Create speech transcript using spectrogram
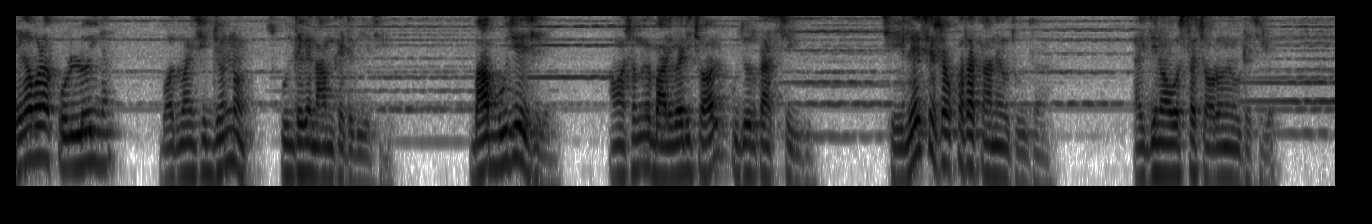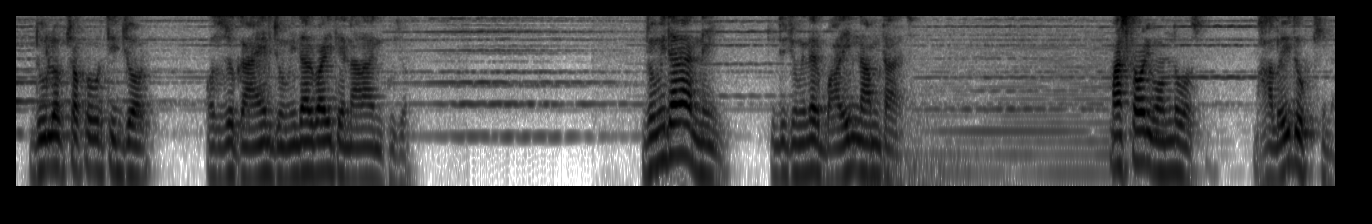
লেখাপড়া করলই না। বদমাইশির জন্য স্কুল থেকে নাম কেটে দিয়েছিল। বাপ বুঝিয়েছিলেন, আমার সঙ্গে বাড়ি বাড়ি চল, পুজোর কাজ শিখবি। ছেলে সেসব কথা কানেও তুলত না। একদিন অবস্থা চরমে উঠেছিল। দুর্লভ চক্রবর্তীর জ্বর, অথচ গাঁয়ের জমিদার বাড়িতে নারায়ণ পুজো। জমিদার আর নেই, কিন্তু জমিদার বাড়ির নামটা আছে। মাসকাবাড়ি বন্দোবস্ত, ভালোই দক্ষিণা।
